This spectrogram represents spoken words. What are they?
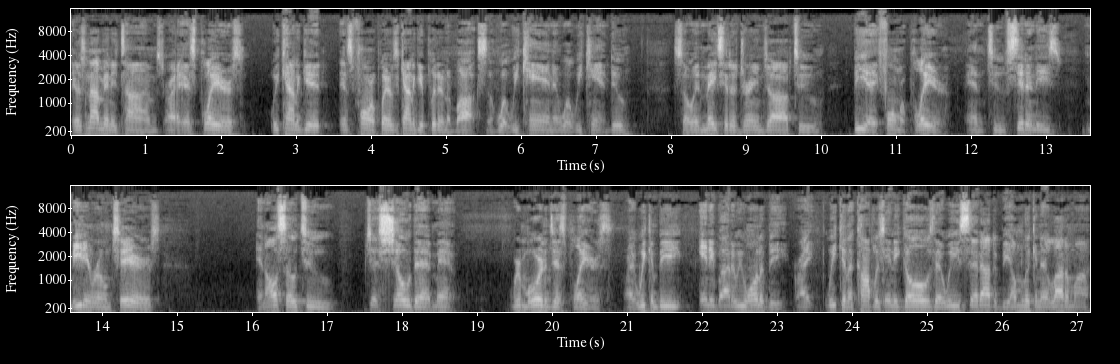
there's not many times, right, as players, we kind of get, as former players, we kind of get put in a box of what we can and what we can't do. So it makes it a dream job to be a former player and to sit in these meeting room chairs and also to just show that, man, we're more than just players, right? We can be anybody we want to be, right? We can accomplish any goals that we set out to be. I'm looking at a lot of my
